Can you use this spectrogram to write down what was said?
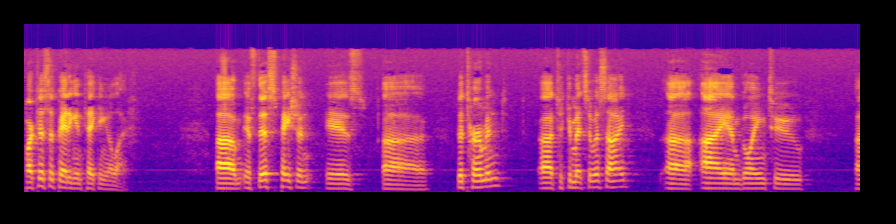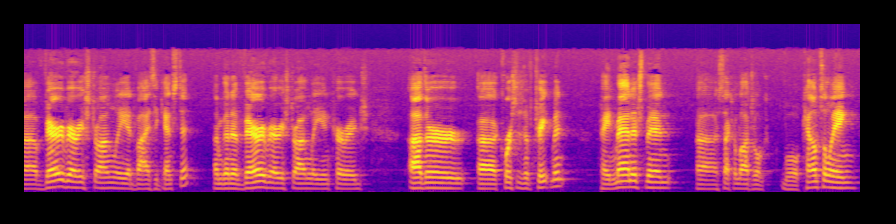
participating in taking a life. Um, if this patient is uh, determined uh, to commit suicide, uh, I am going to uh, very, very strongly advise against it. I'm going to very, very strongly encourage other uh, courses of treatment, pain management, uh, psychological counseling,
